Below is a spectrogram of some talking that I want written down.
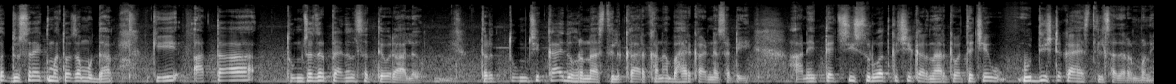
पण दुसरा एक महत्त्वाचा मुद्दा की आता तुमचं जर पॅनल सत्तेवर आलं तर तुमची काय धोरणं असतील कारखाना बाहेर काढण्यासाठी? आणि त्याची सुरुवात कशी करणार किंवा त्याचे उद्दिष्ट काय असतील साधारणपणे?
